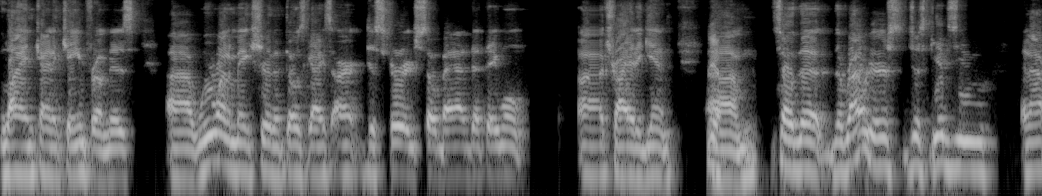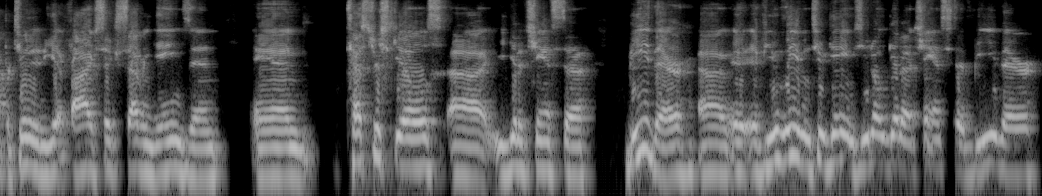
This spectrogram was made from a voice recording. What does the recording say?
line kind of came from is uh, we want to make sure that those guys aren't discouraged so bad that they won't uh, try it again. Yeah. Um, so the the rounders just gives you an opportunity to get five, six, seven games in and test your skills. Uh, you get a chance to be there. Uh, if you leave in two games, you don't get a chance to be there.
